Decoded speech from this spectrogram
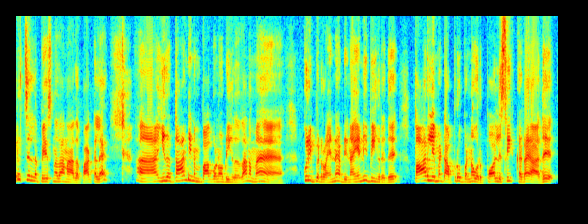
எரிச்சலில் பேசினதான் நான் அதை பார்க்கல. இதை தாண்டி நம்ம பார்க்கணும் அப்படிங்கிறது தான் நம்ம குறிப்பிடுறோம். என்ன அப்படின்னா என்இபிங்கிறது பார்லிமெண்ட் அப்ரூவ் பண்ண ஒரு பாலிசி கிடையாது.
